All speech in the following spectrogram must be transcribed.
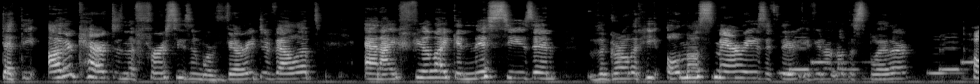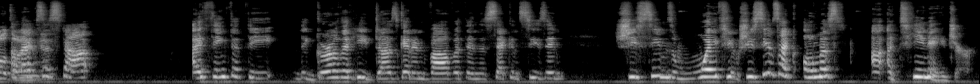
that the other characters in the first season were very developed. And I feel like in this season, the girl that he almost marries, if, if you don't know the spoiler, Hold on. Alexa, stop. I think that the the girl that he does get involved with in the second season, she seems way too. She seems like almost a, a teenager.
